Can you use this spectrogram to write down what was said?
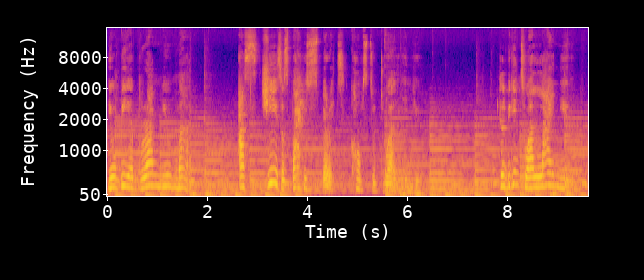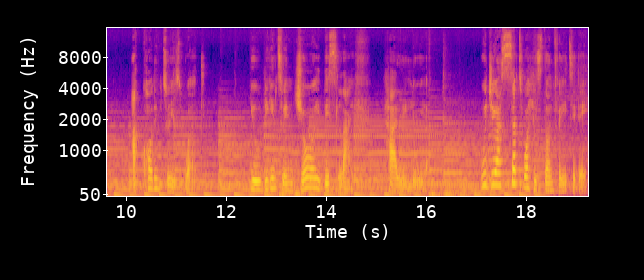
You'll be a brand new man as Jesus, by His Spirit, comes to dwell in you. He'll begin to align you according to His word. You'll begin to enjoy this life. Hallelujah. Would you accept what He's done for you today?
